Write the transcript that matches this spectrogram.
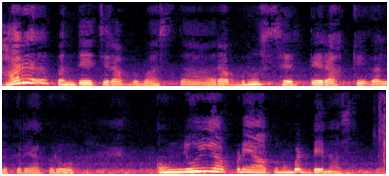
ਹਰ ਬੰਦੇ 'ਚ ਰੱਬ ਵਸਦਾ, ਰੱਬ ਨੂੰ ਸਿਰ ਤੇ ਰੱਖ ਕੇ ਗੱਲ ਕਰਿਆ ਕਰੋ। ਉਈਓ ਹੀ ਆਪਣੇ ਆਪ ਨੂੰ ਵੱਡੇ ਨਾ ਸਮਝੋ।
